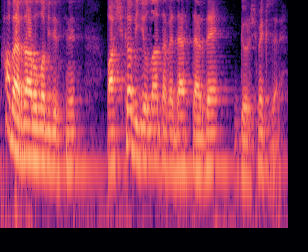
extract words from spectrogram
haberdar olabilirsiniz. Başka videolarda ve derslerde görüşmek üzere.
